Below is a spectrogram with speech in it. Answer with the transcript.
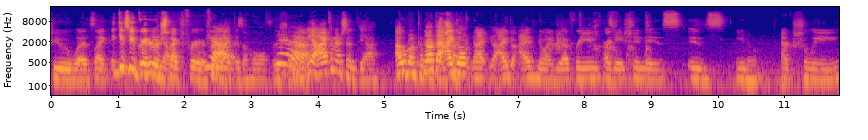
she was like It gives you a greater You know. respect for, for Yeah. life as a whole, for sure. Yeah. Yeah, I can understand. Yeah, I would want to come not back. that I don't I, I, I have no idea if reincarnation is is you know actually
